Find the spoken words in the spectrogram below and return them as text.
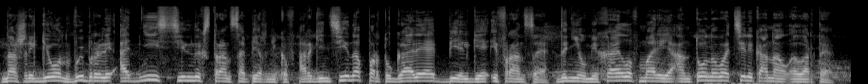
Наш регион выбрали одни из сильных стран-соперников – Аргентина, Португалия, Бельгия и Франция. Даниил Михайлов, Мария Антонова, телеканал ЛРТ.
